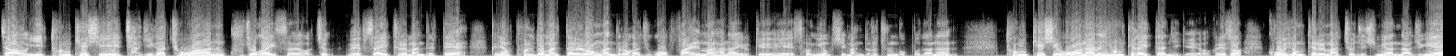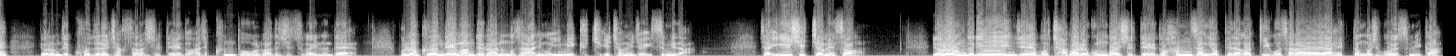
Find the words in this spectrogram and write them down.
자, 이 톰캣이 자기가 좋아하는 구조가 있어요. 즉, 웹사이트를 만들 때 그냥 폴더만 떨렁 만들어 가지고 파일만 하나 이렇게 성의 없이 만들어 주는 것보다는 톰캣이 원하는 형태가 있다는 얘기예요. 그래서 그 형태를 맞춰 주시면 나중에 여러분들 코드를 작성하실 때에도 아주 큰 도움을 받으실 수가 있는데, 물론 그건 내 마음대로 하는 것은 아니고 이미 규칙이 정해져 있습니다. 자, 이 시점에서 여러분들이 이제 뭐 자바를 공부하실 때에도 항상 옆에다가 끼고 살아야 했던 것이 뭐였습니까?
